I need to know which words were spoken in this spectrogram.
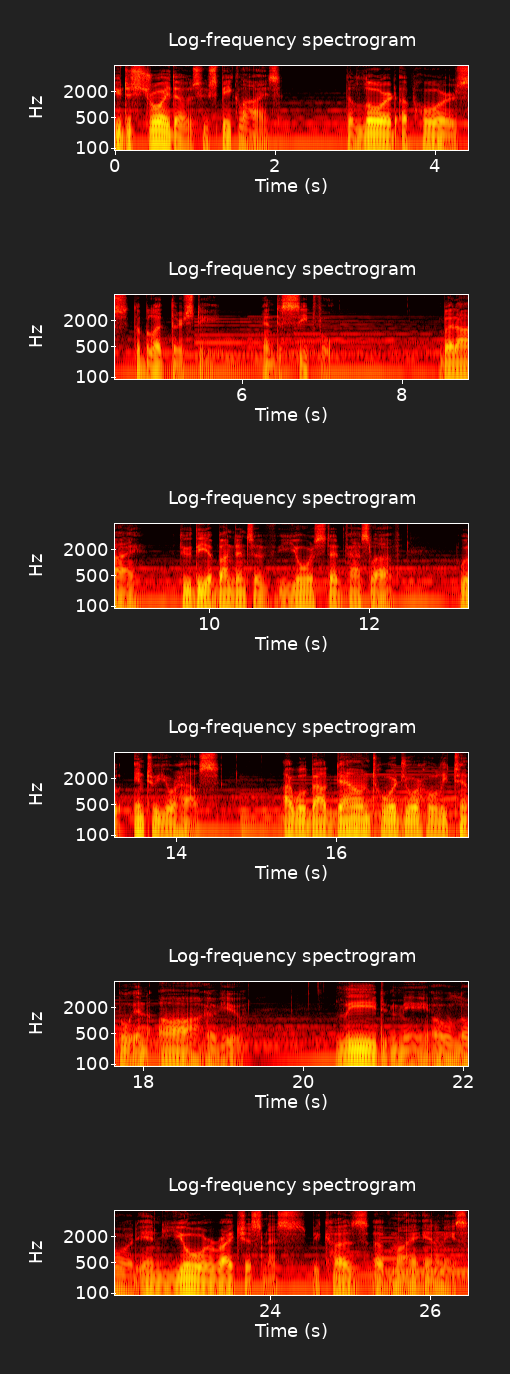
You destroy those who speak lies. The Lord abhors the bloodthirsty and deceitful. But I, through the abundance of your steadfast love, will enter your house. I will bow down toward your holy temple in awe of you. Lead me, O Lord, in your righteousness because of my enemies.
